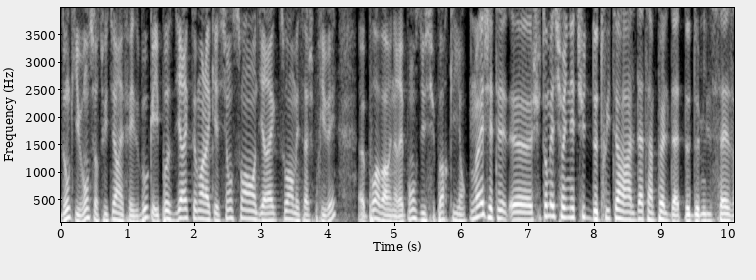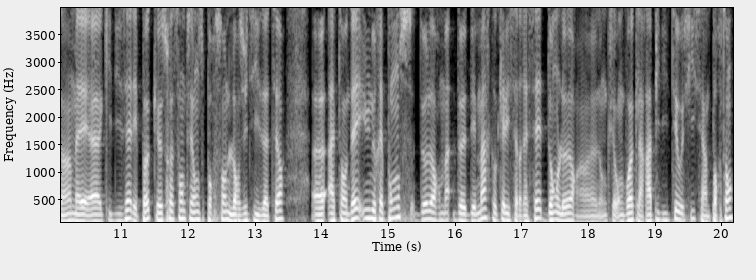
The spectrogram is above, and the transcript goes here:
donc ils vont sur Twitter et Facebook et ils posent directement la question, soit en direct, soit en message privé, pour avoir une réponse du support client. Ouais, j'étais, je suis tombé sur une étude de Twitter, alors elle date un peu, elle date de 2016, hein, mais qui disait à l'époque que 71% de leurs utilisateurs attendaient une réponse de leur de, des marques auxquelles ils s'adressaient dans l'heure. Hein. Donc on voit que la rapidité aussi, c'est important.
